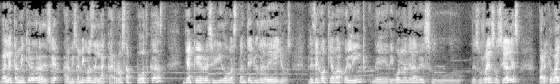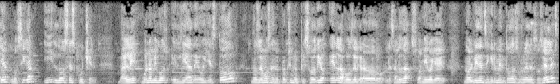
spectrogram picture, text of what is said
¿Vale? También quiero agradecer a mis amigos de La Carroza Podcast, ya que he recibido bastante ayuda de ellos. Les dejo aquí abajo el link de, igual manera de, su, de sus redes sociales para que vayan, los sigan y los escuchen. ¿Vale? Bueno amigos, el día de hoy es todo. Nos vemos en el próximo episodio en La Voz del Graduado. Les saluda su amigo Yael. No olviden seguirme en todas sus redes sociales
